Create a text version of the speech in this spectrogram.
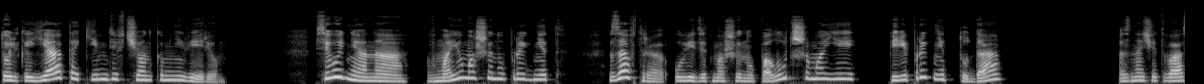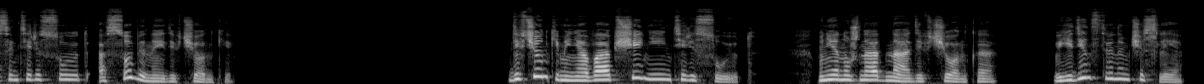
Только я таким девчонкам не верю. Сегодня она в мою машину прыгнет, завтра увидит машину получше моей, перепрыгнет туда. Значит, вас интересуют особенные девчонки? Девчонки меня вообще не интересуют. Мне нужна одна девчонка, в единственном числе,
